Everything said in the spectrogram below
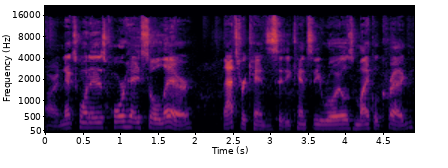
All right, next one is Jorge Soler. That's for Kansas City. Kansas City Royals, Michael Craig.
